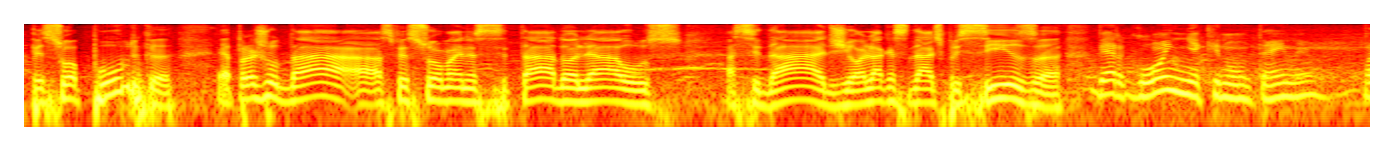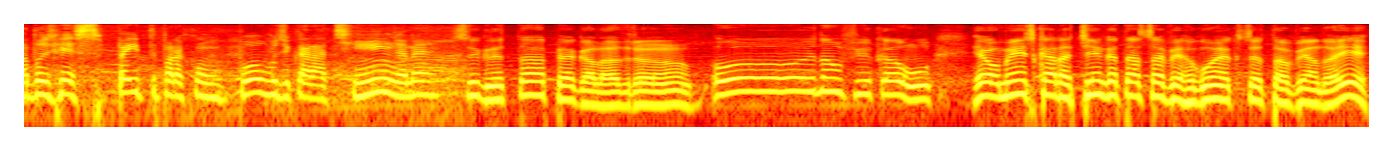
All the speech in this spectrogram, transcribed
pessoa pública é para ajudar as pessoas mais necessitadas, olhar os, a cidade, olhar que a cidade precisa. Vergonha que não tem, né? Uma dor de respeito para com o povo de Caratinga, né? Se gritar, pega ladrão. Hoje não fica um. Realmente, Caratinga tá essa vergonha que você está vendo aí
